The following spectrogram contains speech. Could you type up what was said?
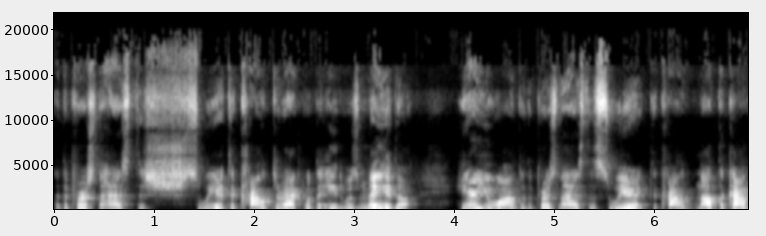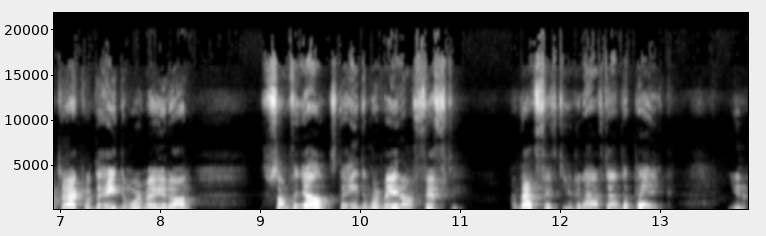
that the person has to swear to counteract what the Eid was made on. Here you want that the person has to swear to count, not to counteract what the Eidim were made on, something else. The Eidim were made on 50. And that 50 you're going to have to end up paying. You,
